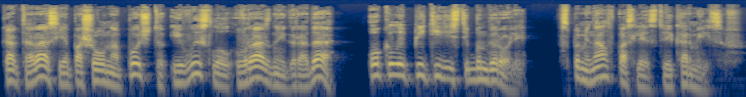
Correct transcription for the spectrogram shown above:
Как-то раз я пошел на почту и выслал в разные города около 50 бандеролей, вспоминал впоследствии кормильцев.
